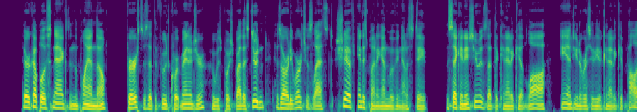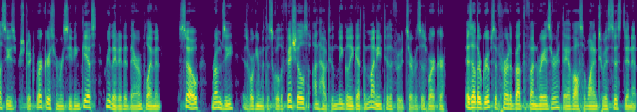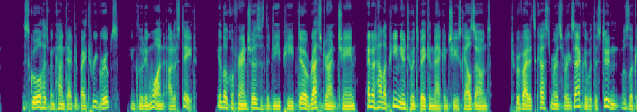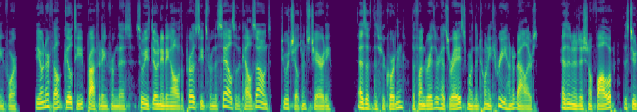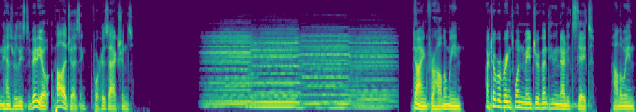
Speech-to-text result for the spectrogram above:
There are a couple of snags in the plan, though. First is that the food court manager, who was pushed by the student, has already worked his last shift and is planning on moving out of state. The second issue is that the Connecticut law and University of Connecticut policies restrict workers from receiving gifts related to their employment. So, Rumsey is working with the school officials on how to legally get the money to the food services worker. As other groups have heard about the fundraiser, they have also wanted to assist in it. The school has been contacted by three groups, including one out of state. A local franchise of the DP Dough restaurant chain added jalapeno to its bacon mac and cheese calzones to provide its customers for exactly what the student was looking for. The owner felt guilty profiting from this, so he's donating all of the proceeds from the sales of the calzones to a children's charity. As of this recording, the fundraiser has raised more than $2,300. As an additional follow up, the student has released a video apologizing for his actions. Dying for Halloween. October brings one major event to the United States Halloween.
